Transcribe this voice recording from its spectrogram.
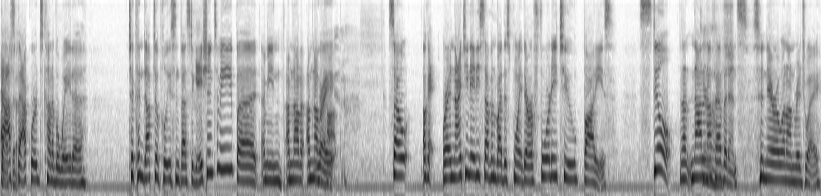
ass backwards kind of a way to. To conduct a police investigation to me, but I mean, I'm not. A, I'm not a cop. So, okay, we're in 1987 by this point. There are 42 bodies. Still not, not enough evidence to narrow in on Ridgway.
